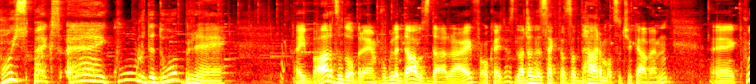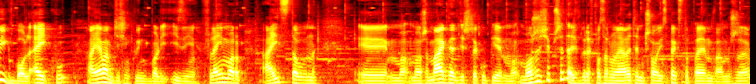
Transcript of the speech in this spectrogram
Choice Specs, ej, kurde, dobre. Ej, bardzo dobre. W ogóle Daus Drive. Okej, to jest dla Genesecta za darmo, co ciekawe. E, Quick Ball, ej, ku... a ja mam 10 Quick Balli, easy. Flame Orb, Ice Stone, e, mo może Magnet jeszcze kupię, mo może się przydać wbrew pozorom, ale ten Choice Specs to powiem wam, że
